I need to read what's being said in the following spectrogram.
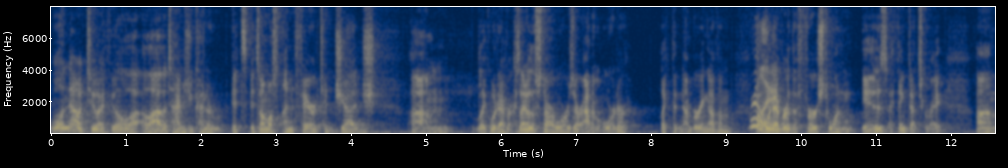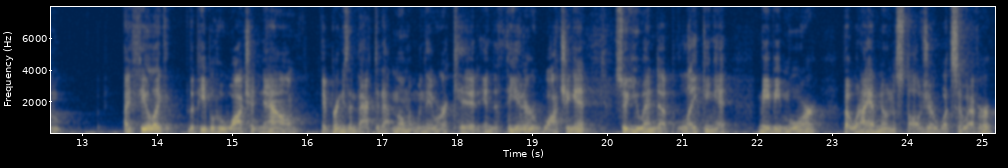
Well, and now too, I feel a lot, a lot of the times you kind of it's it's almost unfair to judge, um, like whatever because I know the Star Wars are out of order, like the numbering of them. But Really? whatever the first one is, I think that's great. Um, I feel like the people who watch it now, it brings them back to that moment when they were a kid in the theater Mm-hmm. watching it. So you end up liking it maybe more. But when I have no nostalgia whatsoever,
